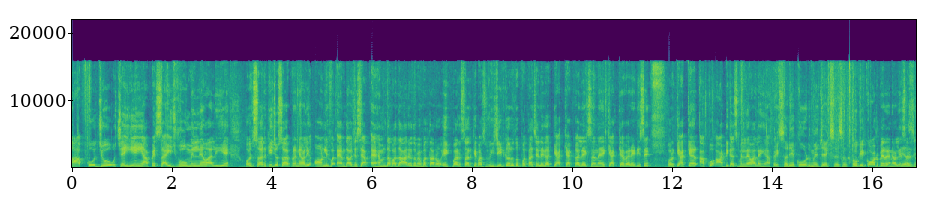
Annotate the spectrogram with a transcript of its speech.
आपको जो चाहिए यहाँ पे साइज़ वो मिलने वाली है। और सर की जो शॉप रहने वाली ओनली फॉर अहमदाबाद जैसे आप अहमदाबाद आ रहे हो तो मैं बता रहा हूँ एक बार सर के पास विज़िट करो तो पता चलेगा क्या क्या कलेक्शन है क्या क्या वेराइटीज है और क्या क्या आपको आर्टिकल्स मिलने वाले हैं यहाँ पे। सर ये कोड में चेक्स है सर ओके कॉर्ड पे रहने वाली सर जी?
